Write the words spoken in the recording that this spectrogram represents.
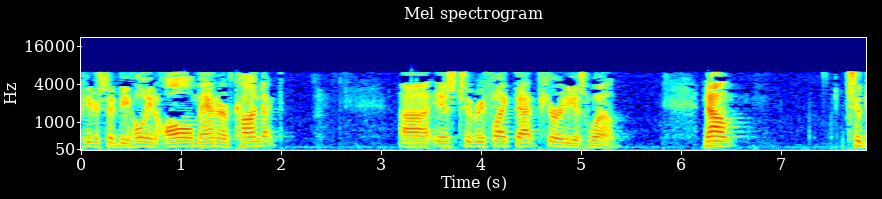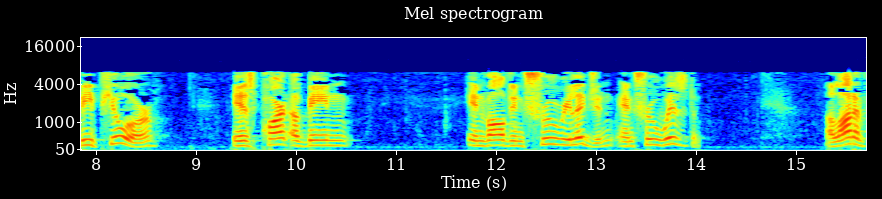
Peter said, be holy in all manner of conduct, uh, is to reflect that purity as well. Now, to be pure is part of being involved in true religion and true wisdom. A lot of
